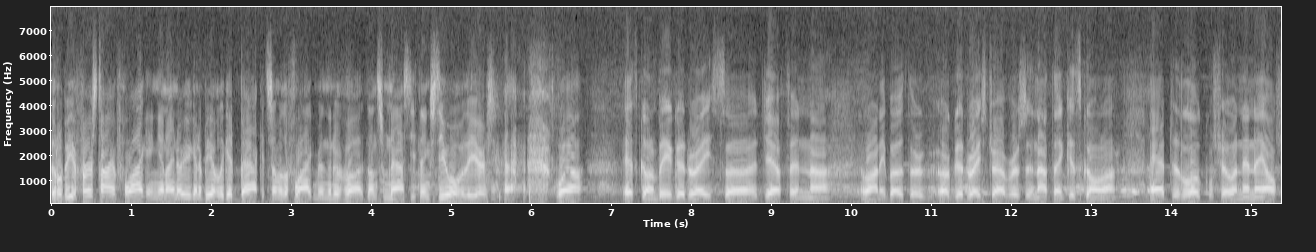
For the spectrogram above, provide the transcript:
it'll be your first time flagging, and I know you're going to be able to get back at some of the flagmen that have uh, done some nasty things to you over the years. well, it's going to be a good race. Uh, Geoff and uh, Ronnie both are, are good race drivers, and I think it's going to add to the local show. And then they also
